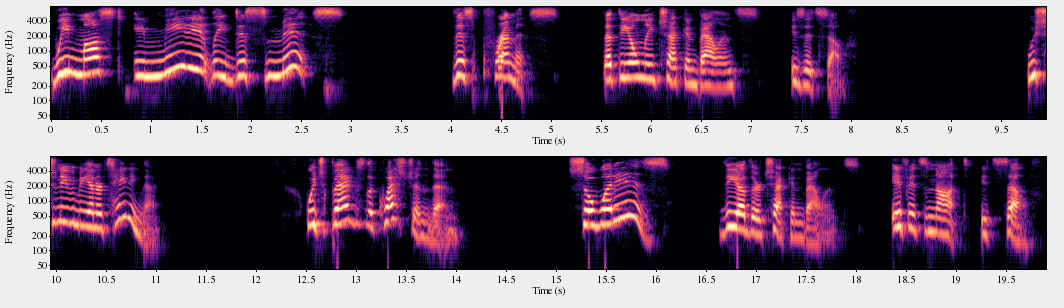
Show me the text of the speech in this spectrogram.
we must immediately dismiss this premise that the only check and balance is itself. We shouldn't even be entertaining that. Which begs the question then so, what is the other check and balance if it's not itself?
